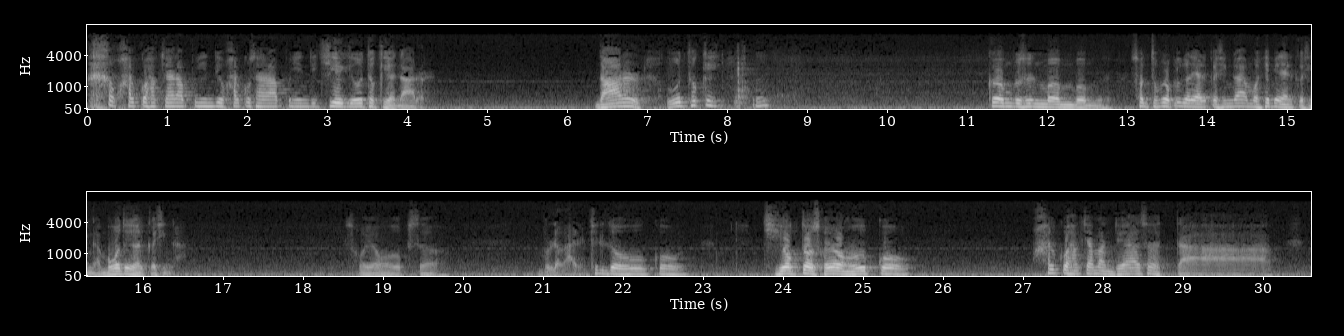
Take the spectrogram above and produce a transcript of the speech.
아, 활구 학자 하나뿐인데, 활구사 하나뿐인데, 지역이 어떻게 해요, 나를? 나를 어떻게, 응? 그 무슨, 뭐, 뭐, 뭐 손톱으로 끌어내야 할 것인가, 뭐 해변할 것인가, 모두 할 것인가. 소용없어. 물러갈 길도 없고, 지옥도 소용없고, 활구 학자만 되어서 딱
